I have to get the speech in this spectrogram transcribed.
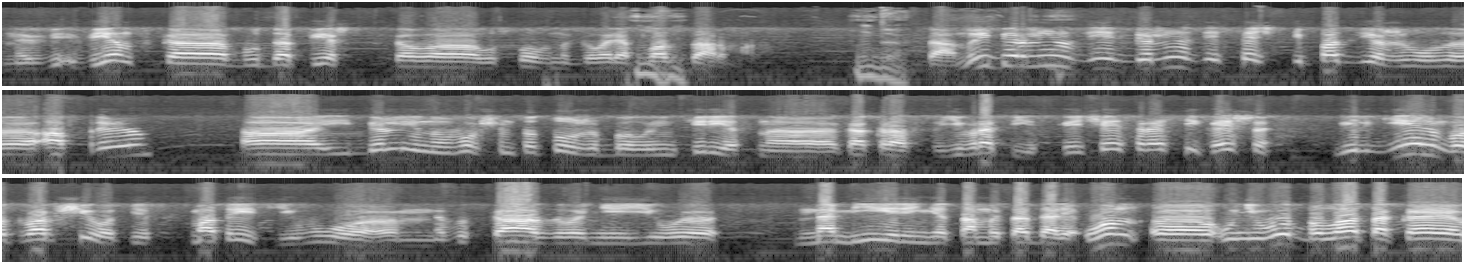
Ве- Венско-Будапештского, условно говоря, плацдарма. Да. Да, ну и Берлин здесь, Берлин здесь всячески поддерживал э, Австрию. А, и Берлину, в общем-то, тоже было интересно как раз европейская часть России. Конечно, Вильгельм, вот вообще, вот если смотреть его высказывания, его намерения там и так далее, он, э, у него была такая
